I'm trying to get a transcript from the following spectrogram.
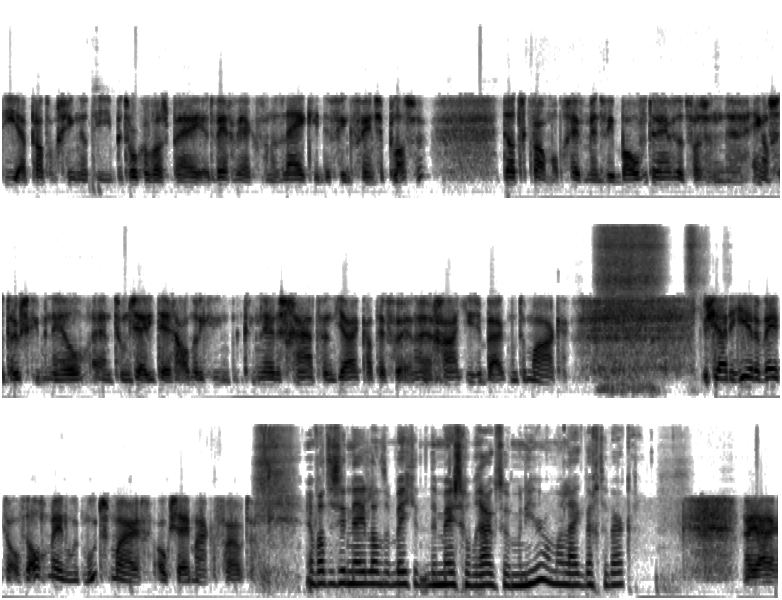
die er prat op ging dat hij betrokken was bij het wegwerken van een lijk in de Vinkveense plassen. Dat kwam op een gegeven moment weer bovendrijven. Dat was een uh, Engelse drugscrimineel. En toen zei hij tegen andere criminelen schatend... ja, ik had even een, een, gaatje in zijn buik moeten maken. Dus ja, de heren weten over het algemeen hoe het moet... maar ook zij maken fouten. En wat is in Nederland een beetje de meest gebruikte manier om een lijk weg te werken? Nou ja,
